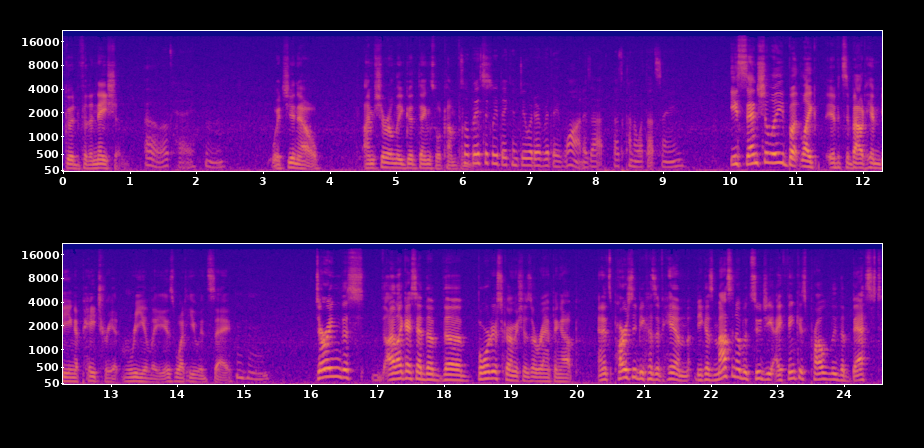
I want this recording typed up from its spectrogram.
good for the nation. Oh, okay. Hmm. Which, you know, I'm sure only good things will come from So this. basically, they can do whatever they want. Is that that's kind of what that's saying? Essentially, but like it's about him being a patriot, really, is what he would say. Mm-hmm. During this, I like I said, the the border skirmishes are ramping up, and it's partially because of him. Because Masanobu Tsuji, I think, is probably the best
